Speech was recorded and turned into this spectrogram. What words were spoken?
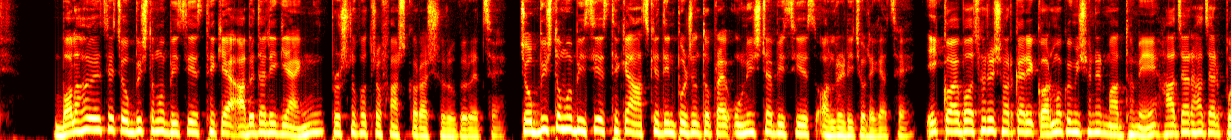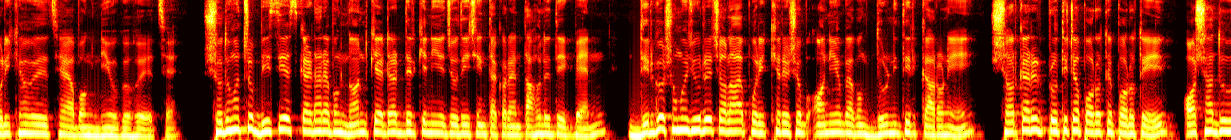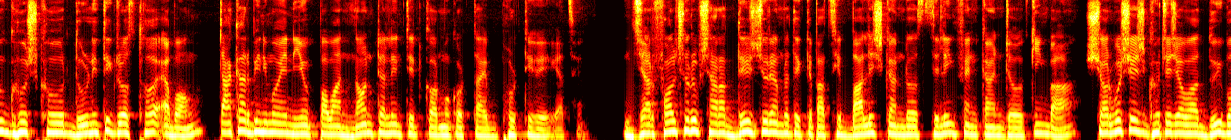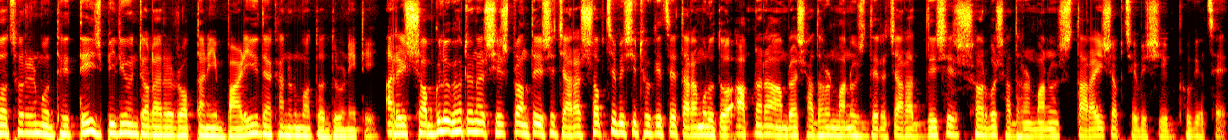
বলা হয়েছে, চব্বিশতম বিসিএস থেকে আবেদ আলী গ্যাং প্রশ্নপত্র ফাঁস করা শুরু করেছে। চব্বিশতম বিসিএস থেকে আজকের দিন পর্যন্ত প্রায় উনিশটা বিসিএস অলরেডি চলে গেছে। এই কয় বছরে সরকারি কর্ম কমিশনের মাধ্যমে হাজার হাজার পরীক্ষা হয়েছে এবং নিয়োগও হয়েছে। শুধুমাত্র বিসিএস ক্যাডার এবং নন ক্যাডারদেরকে নিয়ে যদি চিন্তা করেন, তাহলে দেখবেন দীর্ঘ সময় জুড়ে চলা পরীক্ষার এসব অনিয়ম এবং দুর্নীতির কারণে সরকারের প্রতিটা পরতে পরতে অসাধু, ঘোষখোর, দুর্নীতিগ্রস্ত এবং টাকার বিনিময়ে নিয়োগ পাওয়া নন ট্যালেন্টেড কর্মকর্তায় ভর্তি হয়ে গেছে। যার ফলস্বরূপ সারা দেশ জুড়ে আমরা দেখতে পাচ্ছি বালিশ কাণ্ড, সিলিং ফ্যান কাণ্ড কিংবা সর্বশেষ ঘটে যাওয়া দুই বছরের মধ্যে তেইশ বিলিয়ন ডলারের রপ্তানি বাড়িয়ে দেখানোর মতো দুর্নীতি। আর এই সবগুলো ঘটনার শেষ প্রান্তে এসে যারা সবচেয়ে বেশি ঠকেছে, তারা মূলত আপনারা, আমরা সাধারণ মানুষদের, যারা দেশের সর্বসাধারণ মানুষ, তারাই সবচেয়ে বেশি ভুগেছে।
